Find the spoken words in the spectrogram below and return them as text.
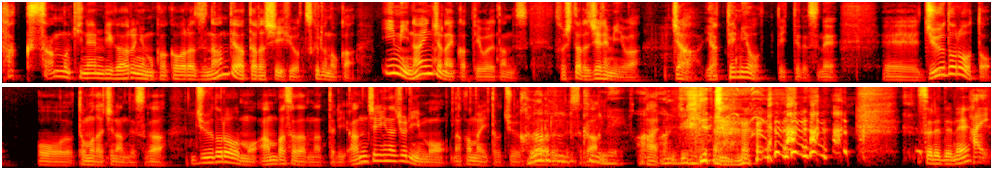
たくさんの記念日があるにもかかわらずなんで新しい日を作るのか意味ないんじゃないかって言われたんですそしたらジェレミーはじゃあやってみようって言ってですね、えージュード・ローとお友達なんですがジュード・ローもアンバサダーになったりアンジェリーナ・ジョリーも仲間に途中加わるんですがね。あ、はいアンジェリーナちゃん。それでね、はい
